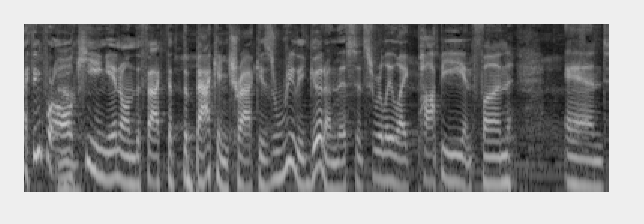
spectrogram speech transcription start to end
I think we're all keying in on the fact that the backing track is really good on this. It's really like poppy and fun. And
